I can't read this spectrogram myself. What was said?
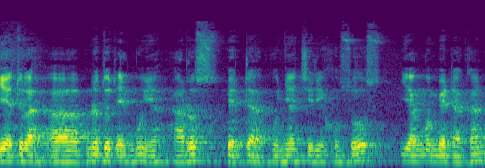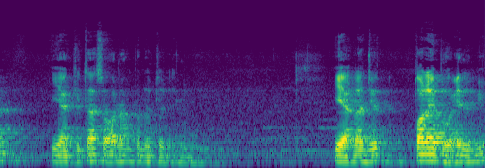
Ya itulah uh, penuntut ilmu ya harus beda punya ciri khusus yang membedakan ya kita seorang penuntut ilmu. Ya lanjut. Tolaibu ilmi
